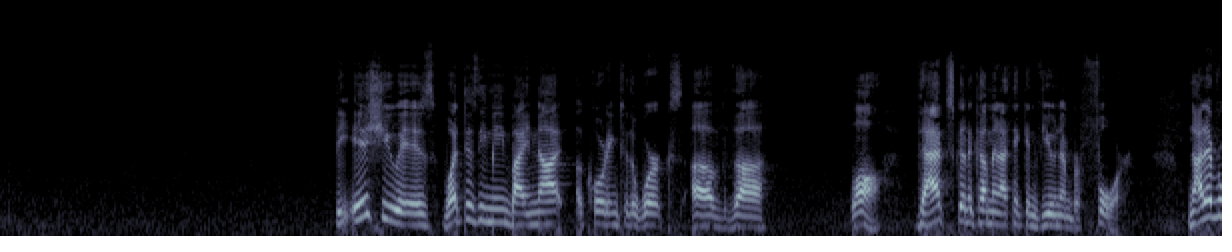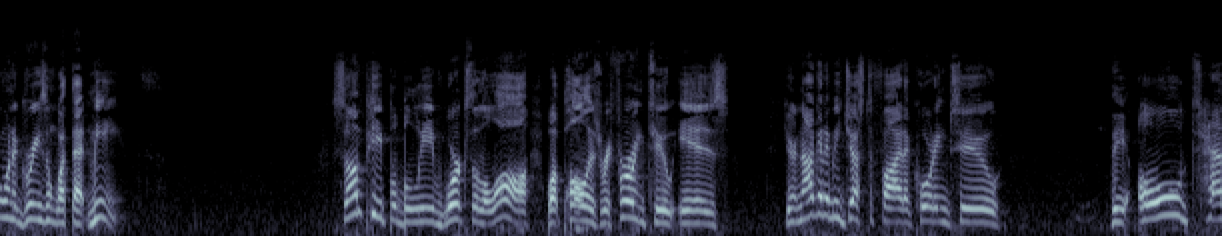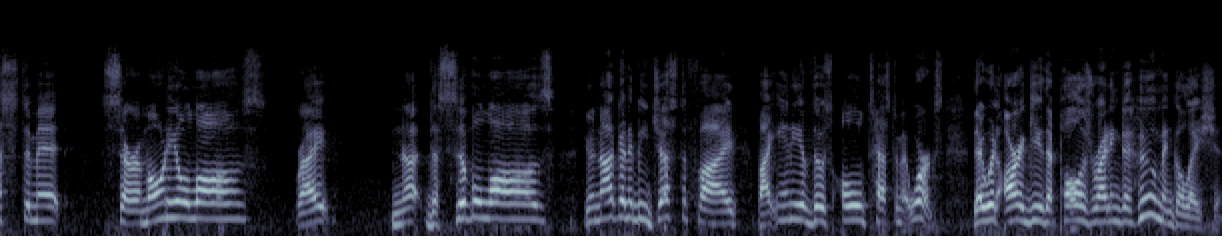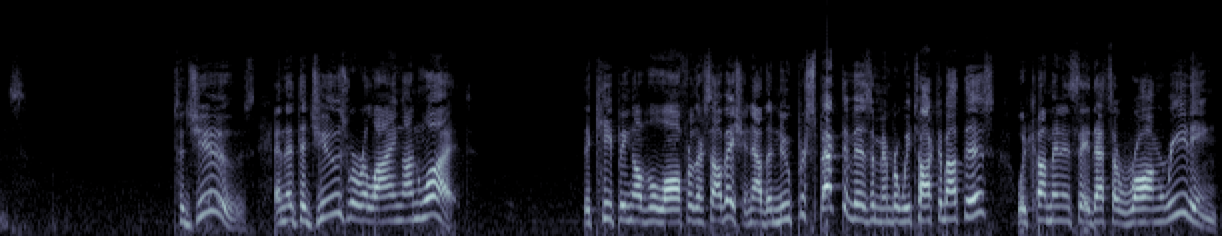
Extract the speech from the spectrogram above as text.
The issue is what does he mean by not according to the works of the law? That's going to come in, I think, in view number four. Not everyone agrees on what that means. Some people believe works of the law, what Paul is referring to is you're not going to be justified according to the Old Testament ceremonial laws, right? Not the civil laws, you're not going to be justified by any of those Old Testament works. They would argue that Paul is writing to whom in Galatians? To Jews. And that the Jews were relying on what? The keeping of the law for their salvation. Now, the new perspectivism, remember we talked about this, would come in and say that's a wrong reading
